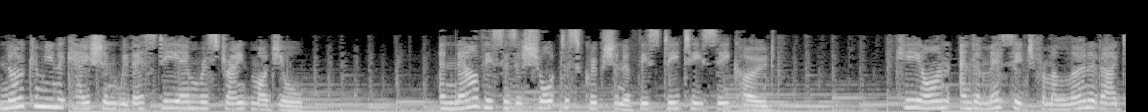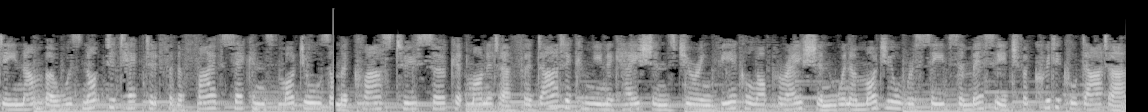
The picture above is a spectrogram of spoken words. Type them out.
no communication with SDM restraint module. And now this is a short description of this DTC code key on, and a message from a learned ID number was not detected for the 5 seconds modules on the Class 2 circuit monitor for data communications during vehicle operation when a module receives a message for critical data,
